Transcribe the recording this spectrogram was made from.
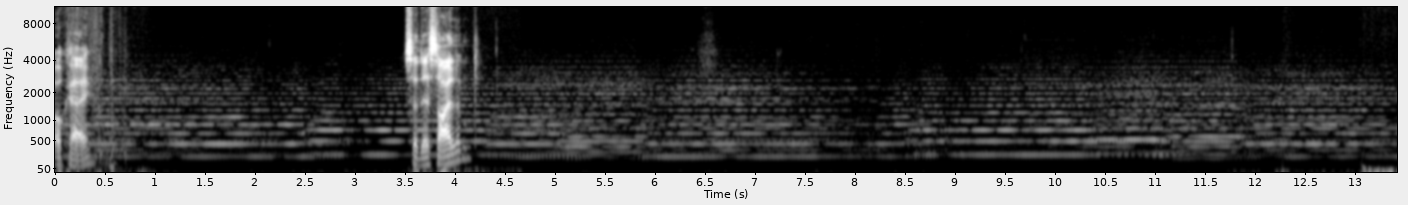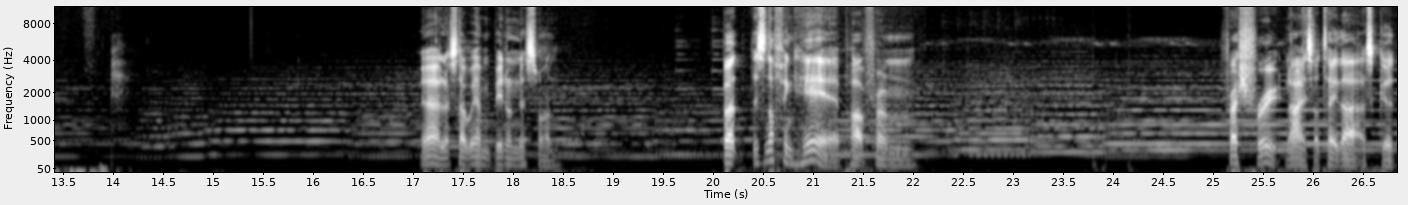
Okay. So this island? Yeah, looks like we haven't been on this one. But there's nothing here apart from fresh fruit. Nice, I'll take that. That's good.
